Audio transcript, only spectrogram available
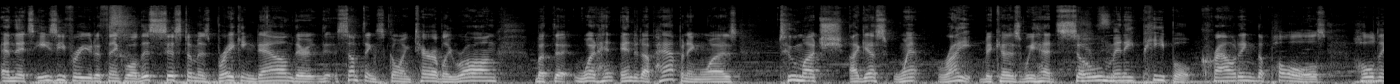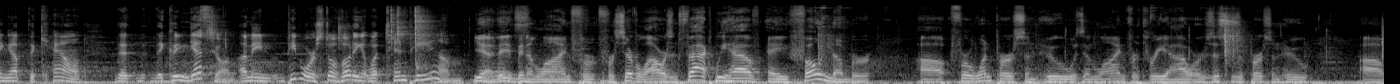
And it's easy for you to think, well, this system is breaking down, there something's going terribly wrong, but the, what ha- ended up happening was too much, I guess, went right because we had so many people crowding the polls, holding up the count that they couldn't get to them. I mean, people were still voting at what 10 p.m. Yeah, they had been in line for, for several hours. In fact, we have a phone number uh, for one person who was in line for three hours. This is a person who um,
